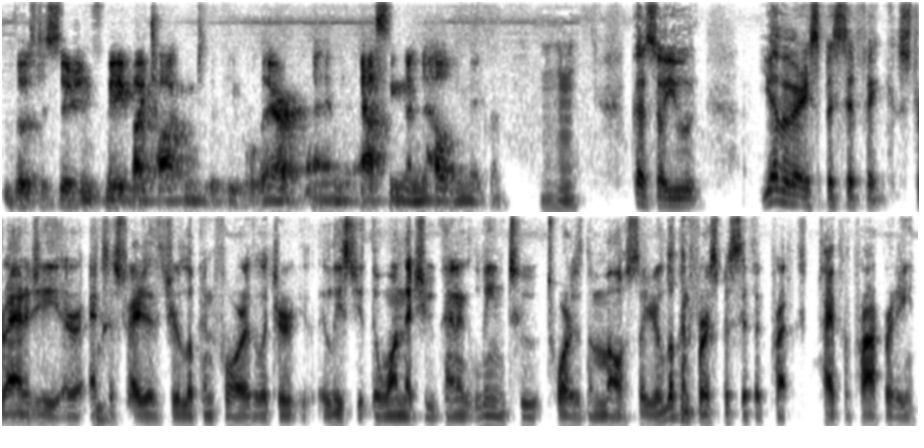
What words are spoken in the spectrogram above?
those decisions made by talking to the people there and asking them to help me make them. Mm-hmm. Good. So you you have a very specific strategy or exit strategy that you're looking for, which you're at least the one that you kind of lean to towards the most. So you're looking for a specific type of property.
